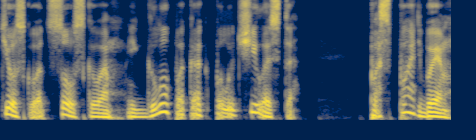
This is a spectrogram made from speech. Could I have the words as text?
тезку отцовского. И глупо как получилось-то. Поспать бы.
